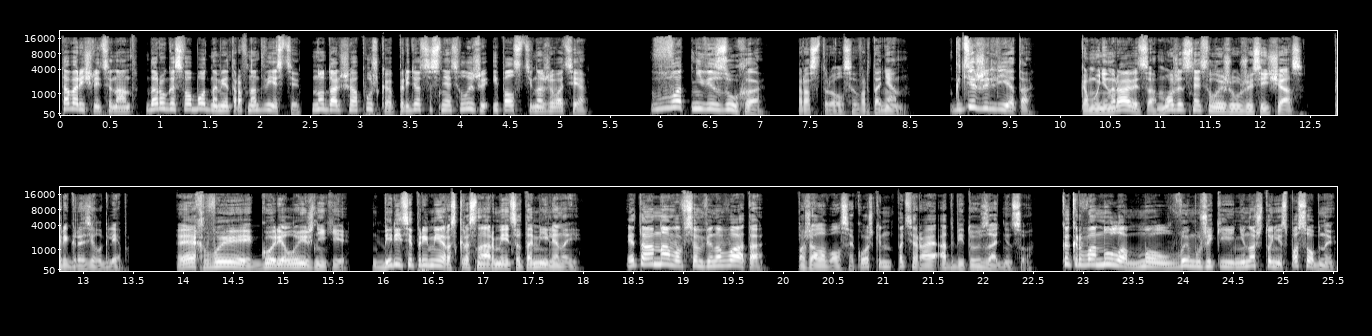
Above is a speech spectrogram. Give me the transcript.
Товарищ лейтенант, дорога свободна метров на 200, но дальше опушка, придется снять лыжи и ползти на животе». «Вот невезуха!» — расстроился Вартанян. «Где же лето?» «Кому не нравится, может снять лыжи уже сейчас», — пригрозил Глеб. «Эх вы, горе-лыжники! Берите пример с красноармейца Томилиной. «Это она во всем виновата!» — пожаловался Кошкин, потирая отбитую задницу. «Как рванула, мол, вы, мужики, ни на что не способны.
